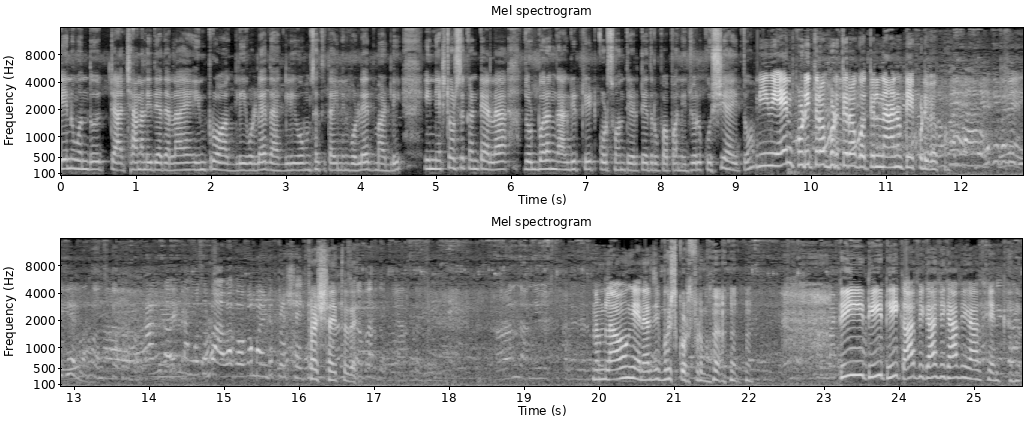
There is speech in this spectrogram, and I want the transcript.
ಏನು ಒಂದು ಚಾನಲ್ ಇದೆ ಅದೆಲ್ಲ ಇಂಪ್ರೂವ್ ಆಗಲಿ, ಒಳ್ಳೇದಾಗಲಿ, ಓಂ ಶಕ್ತಿ ತಾಯಿ ನಿನ್ಗೆ ಒಳ್ಳೇದು ಮಾಡಲಿ. ಇನ್ನು ನೆಕ್ಸ್ಟ್ ವರ್ಷಕ್ಕಂಟೆ ಎಲ್ಲ ದುಡ್ಡು ಬರೋಂಗಾಗಲಿ ಟ್ರೀಟ್ ಕೊಡಿಸು ಅಂತ ಹೇಳ್ತಾ ಇದ್ರು ಪಾಪ. ನಿಜವಾಗ್ಲೂ ಖುಷಿ ಆಯಿತು. ನೀವೇನು ಕುಡಿತಿರೋ, ಬಿಡ್ತಿರೋ ಗೊತ್ತಿಲ್ಲ. ನಾನು ಟೀ ಕುಡಿಬೇಕು ನಮ್ಗೂ ಸ್ವಲ್ಪ ಅವಾಗ ಅವಾಗ ಮೈಂಡ್ ಫ್ರೆಶ್ ಆಯ್ತು ಫ್ರೆಶ್ ಆಯ್ತದೆ. ನಮ್ಮ ಲಾವಂಗೆ ಎನರ್ಜಿ ಬೂಸ್ಟ್ ಕೊಡ್ಬಿಡು tea tea tea coffee coffee coffee coffee ಅನ್ಕೊಂಡು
